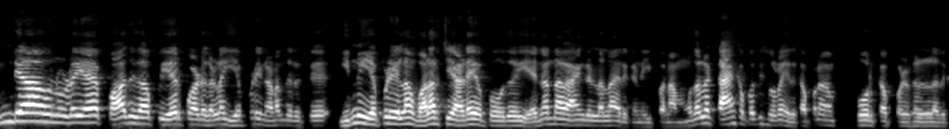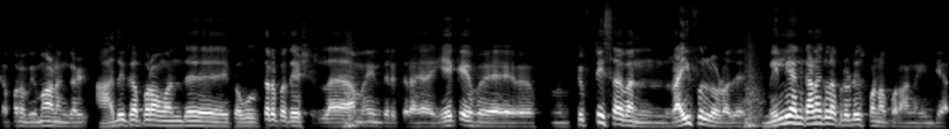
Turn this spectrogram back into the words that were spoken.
இந்தியாவினுடைய பாதுகாப்பு ஏற்பாடுகள்லாம் எப்படி நடந்திருக்கு? இன்னும் எப்படி எல்லாம் வளர்ச்சி அடைய போகுது? என்னென்ன ஆங்கிள் எல்லாம் இருக்குன்னு? இப்ப நான் முதல்ல டேங்கை பத்தி சொல்றேன். இதுக்கப்புறம் போர்க்கப்பல்கள் அதுக்கப்புறம் விமானங்கள் அதுக்கப்புறம் வந்து இப்ப உத்தரப்பிரதேசத்துல அமைந்திருக்கிற ஏகே பிப்டி செவன் ரைஃபிளோடது மில்லியன் கணக்குல ப்ரொடியூஸ் பண்ண போறாங்க இந்தியா.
